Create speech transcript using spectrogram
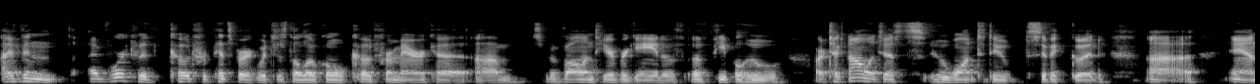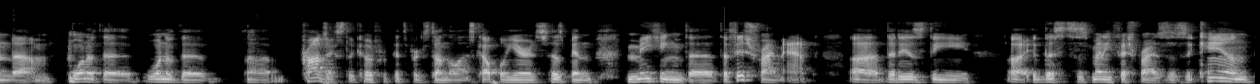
I've been I've worked with Code for Pittsburgh, which is the local Code for America um, sort of volunteer brigade of of people who are technologists who want to do civic good. Uh, and um, one of the one of the uh, projects that Code for Pittsburgh has done the last couple of years has been making the the fish fry map uh, that is the uh, it lists as many fish fries as it can.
